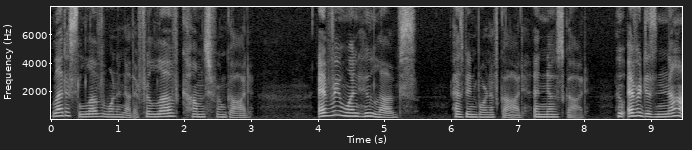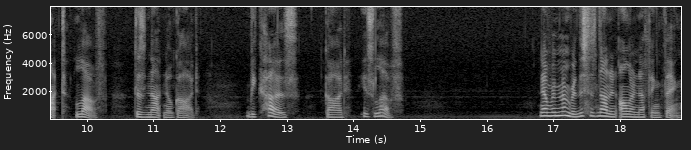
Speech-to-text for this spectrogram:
let us love one another, for love comes from God. Everyone who loves has been born of God and knows God. Whoever does not love does not know God, because God is love. Now remember, this is not an all or nothing thing.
